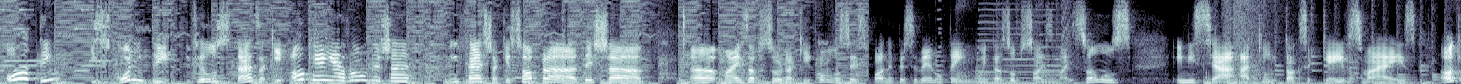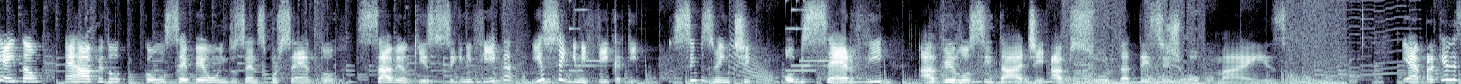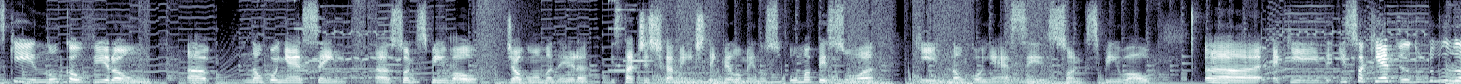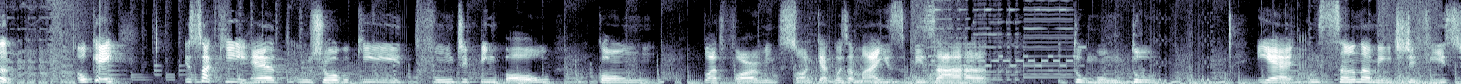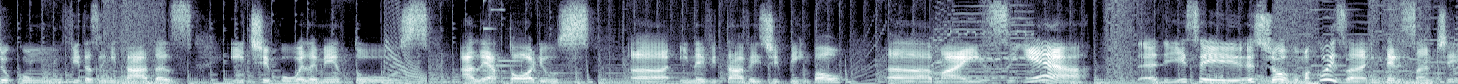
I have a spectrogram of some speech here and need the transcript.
Oh, tem escolha entre velocidades aqui. Ok, é, vamos deixar em festa aqui, só pra deixar uh, mais absurdo aqui. Como vocês podem perceber, não tem muitas opções, mas vamos iniciar aqui em Toxic Caves, mas... Ok, então, é rápido, com CPU em 200%, sabem o que isso significa? Isso significa que simplesmente observe a velocidade absurda desse jogo, mas... E yeah, é, para aqueles que nunca ouviram... Uh, não conhecem uh, Sonic Spinball de alguma maneira, estatisticamente tem pelo menos uma pessoa que não conhece Sonic Spinball Uh, é que isso aqui é... Ok. Isso aqui é um jogo que funde pinball com platforming de Sonic, é a coisa mais bizarra do mundo. E é insanamente difícil com vidas limitadas e, tipo, elementos aleatórios uh, inevitáveis de pinball. Uh, mas, yeah! É, esse, esse jogo, uma coisa interessante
